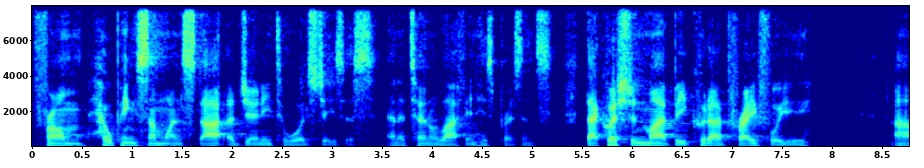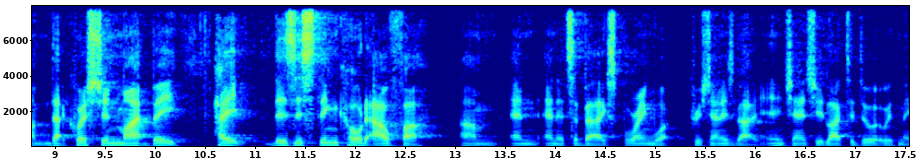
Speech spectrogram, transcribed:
from helping someone start a journey towards Jesus and eternal life in his presence. That question might be, Could I pray for you? Um, that question might be, Hey, there's this thing called Alpha, um, and, and it's about exploring what Christianity is about. Any chance you'd like to do it with me?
